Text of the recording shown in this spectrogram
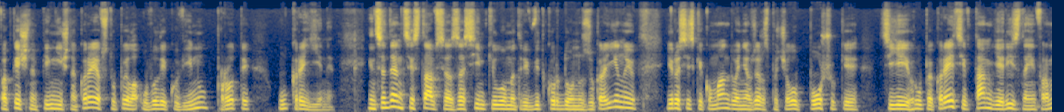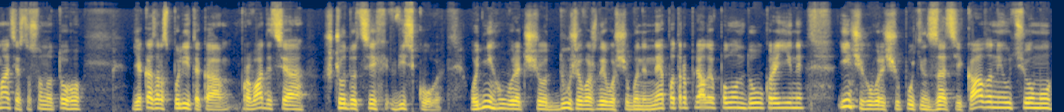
Фактично, Північна Корея вступила у велику війну проти України. Інцидент цей стався за 7 кілометрів від кордону з Україною, і російське командування вже розпочало пошуки цієї групи корейців. Там є різна інформація стосовно того, яка зараз політика провадиться щодо цих військових. Одні говорять, що дуже важливо, щоб вони не потрапляли в полон до України. Інші говорять, що Путін зацікавлений у цьому.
